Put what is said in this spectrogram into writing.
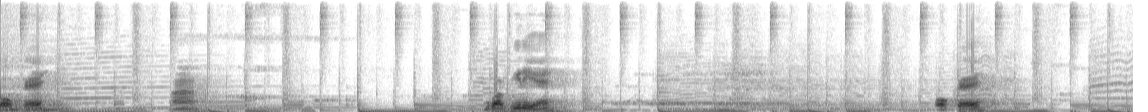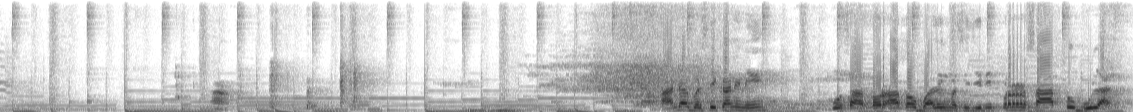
Oke. Nah. Buka kiri ya. Oke. Nah. Anda bersihkan ini pulsator atau baling mesin ini per satu bulan.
